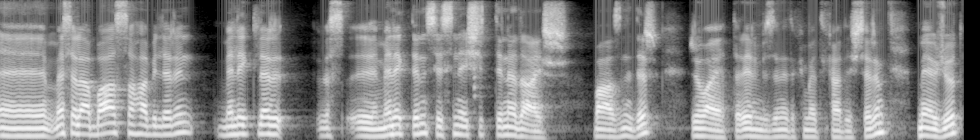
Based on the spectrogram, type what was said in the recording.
ee, mesela bazı sahabilerin melekler e, meleklerin sesini işittiğine dair bazı nedir? Rivayetler elimizde nedir kıymetli kardeşlerim mevcut.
